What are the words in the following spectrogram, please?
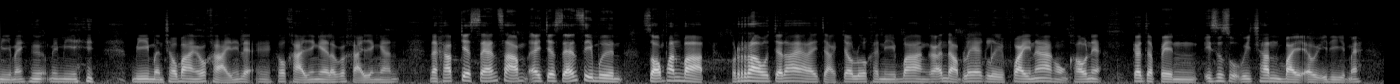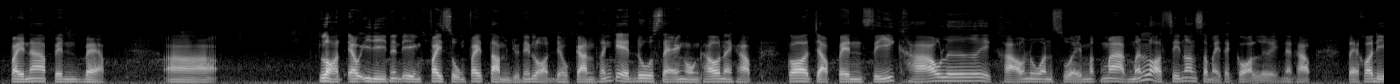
มีไหมเฮ้ไม่มี มีเหมือนชาวบ้านเขาขายนี่แหละเขาขายยังไงเราก็ขายอย่างนั้นนะครับเจ็ดแสนสามไอเจ็ดแสนสี่หมื่นสองพันบาท เราจะได้อะไรจากเจ้ารถคันนี้บ้างก็อันดับแรกเลยไฟหน้าของเขาเนี่ยก็จะเป็น Isuzu Vision by LED ไหมไฟหน้าเป็นแบบอ่า หลอด LED นั่นเอง ไฟสูงไฟต่ำอยู่ในหลอดเดียวกัน สังเกตดูแสงของเขานะครับ ก็จะเป็นสีขาวเลย ขาวนวลสวยมากๆ เหมือนหลอดซีนอนสมัยแต่ก่อนเลยนะครับ แต่ข้อดี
